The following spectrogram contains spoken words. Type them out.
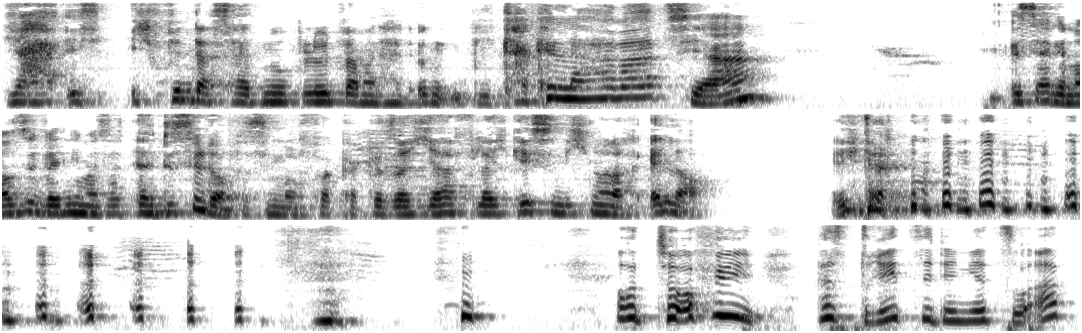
ja, ich, ich finde das halt nur blöd, weil man halt irgendwie Kacke labert, ja. Ist ja genauso, wenn jemand sagt, äh, Düsseldorf ist immer verkacke. Sag ich, ja, vielleicht gehst du nicht nur nach Ella. Ja. oh, Toffi, was dreht sie denn jetzt so ab?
